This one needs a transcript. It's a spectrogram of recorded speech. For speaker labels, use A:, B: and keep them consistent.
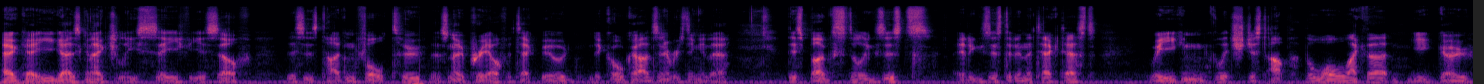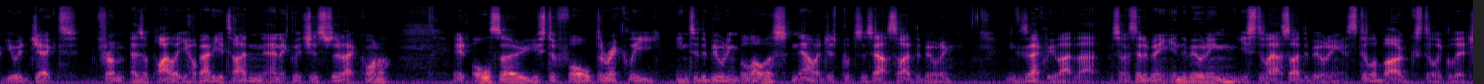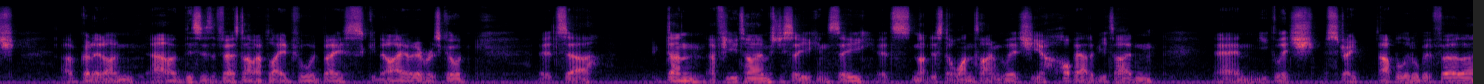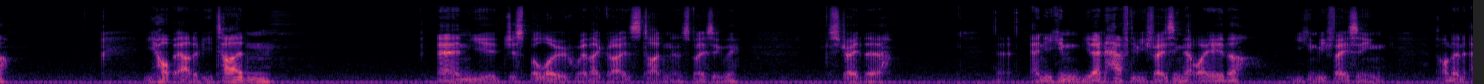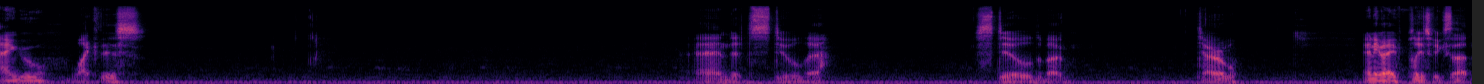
A: Okay, you guys can actually see for yourself. This is Titanfall 2. There's no pre-alpha tech build, the call cards and everything in there. This bug still exists. It existed in the tech test, where you can glitch just up the wall like that. You go, you eject from as a pilot, you hop out of your Titan, and it glitches through that corner. It also used to fall directly into the building below us. Now it just puts us outside the building. Exactly like that. So instead of being in the building, you're still outside the building. It's still a bug, still a glitch. I've got it on. Uh, this is the first time I played Forward Base Kodai, whatever it's called. It's uh, done a few times just so you can see. It's not just a one-time glitch. You hop out of your Titan and you glitch straight up a little bit further. You hop out of your Titan and you're just below where that guy's Titan is, basically. Straight there. And you can you don't have to be facing that way either. You can be facing on an angle like this. And it's still there. Still the bug. Terrible. Anyway, please fix that.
